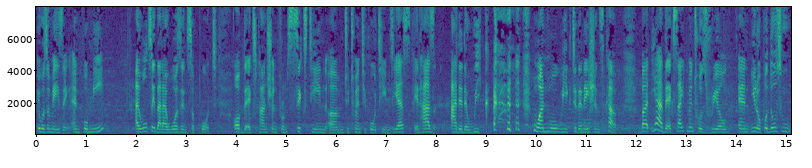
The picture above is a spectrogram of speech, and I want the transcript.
it was amazing. And for me, I will say that I was in support of the expansion from 16 um, to 24 teams. Yes, it has added a week, one more week to the Nations Cup. But yeah, the excitement was real. And, you know, for those who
